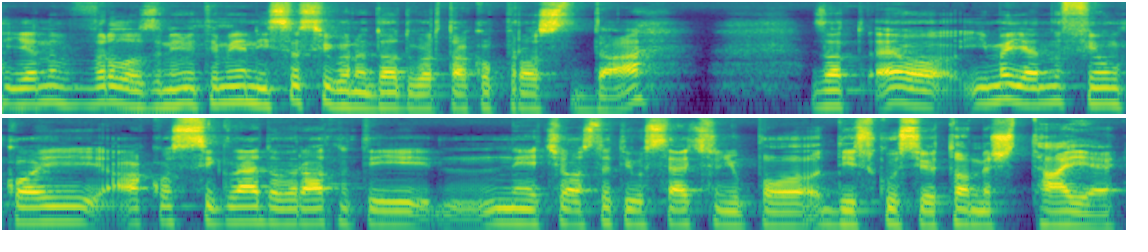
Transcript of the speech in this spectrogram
jedna vrlo zanimljiva tema, ja nisam siguran da odgovor tako prost da, Zato, evo, ima jedan film koji, ako si gledao, vjerojatno ti neće ostati u sećanju po diskusiji o tome šta je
